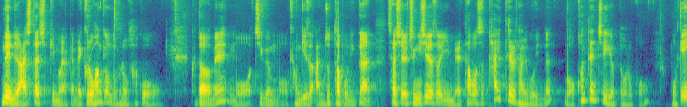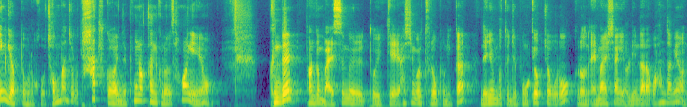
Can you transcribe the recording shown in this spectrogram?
근데 이제 아시다시피 뭐 약간 매크로 환경도 그렇고 그 다음에 뭐 지금 뭐 경기가 안 좋다 보니까 사실 증시에서 이 메타버스 타이틀을 달고 있는 뭐 컨텐츠 기업도 그렇고 뭐 게임 기업도 그렇고 전반적으로 다 주가가 이제 폭락한 그런 상황이에요. 근데 방금 말씀을 또 이렇게 하신 걸 들어보니까 내년부터 이제 본격적으로 그런 MR 시장이 열린다라고 한다면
